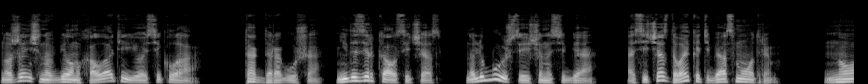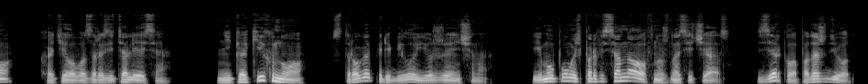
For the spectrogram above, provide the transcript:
но женщина в белом халате ее осекла. «Так, дорогуша, не до зеркал сейчас. Налюбуешься еще на себя. А сейчас давай-ка тебя осмотрим». «Но...» — хотела возразить Олеся. «Никаких «но», — строго перебила ее женщина. «Ему помощь профессионалов нужна сейчас. Зеркало подождет».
